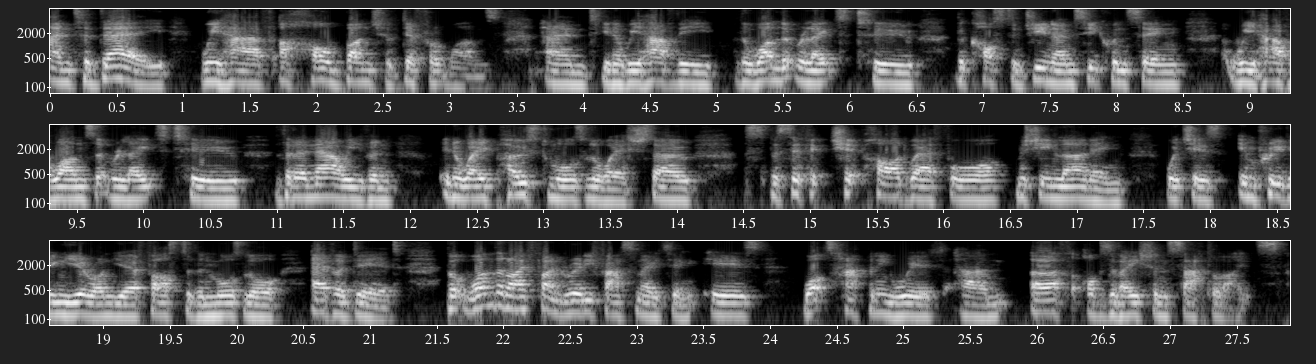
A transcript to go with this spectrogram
And today we have a whole bunch of different ones. And you know, we have the the one that relates to the cost of genome sequencing. We have ones that relate to that are now even in a way post Moore's lawish. So specific chip hardware for machine learning, which is improving year on year faster than Moore's law ever did. But one that I find really fascinating is what's happening with um, Earth observation satellites.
